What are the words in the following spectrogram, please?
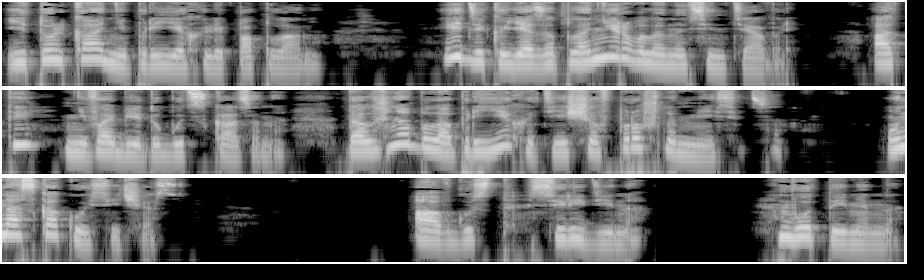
и только они приехали по плану. Эдика я запланировала на сентябрь. А ты, не в обиду будь сказано, должна была приехать еще в прошлом месяце. У нас какой сейчас? Август, середина. Вот именно.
